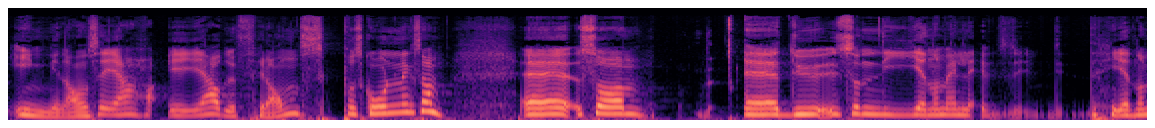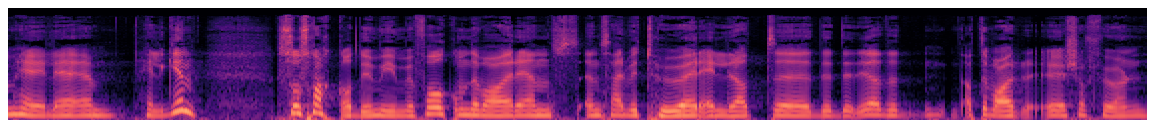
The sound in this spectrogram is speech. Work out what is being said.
ingen anelse. Jeg, jeg hadde jo fransk på skolen, liksom. Eh, så du sånn gjennom, gjennom hele helgen så snakka du mye med folk, om det var en, en servitør eller at, eh, det, det, at det var eh, sjåføren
